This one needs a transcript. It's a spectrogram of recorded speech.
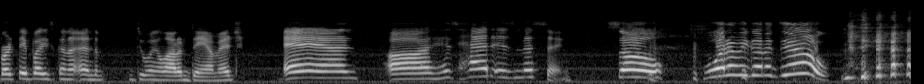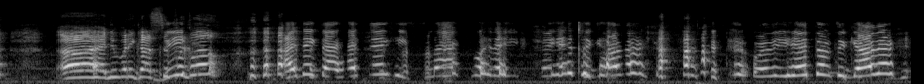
birthday buddy's gonna end up doing a lot of damage, and uh, his head is missing. So what are we gonna do? uh, anybody got super glue? I think that head thing he smacked when they they hit together. when he hit them together,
